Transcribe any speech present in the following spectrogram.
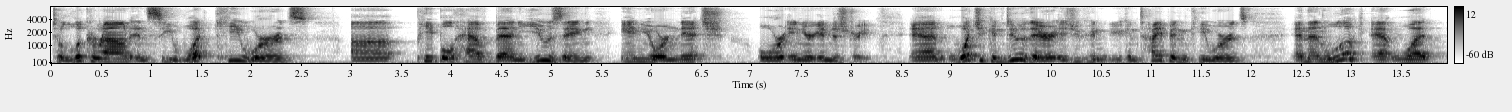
to look around and see what keywords uh, people have been using in your niche or in your industry. And what you can do there is you can you can type in keywords and then look at what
